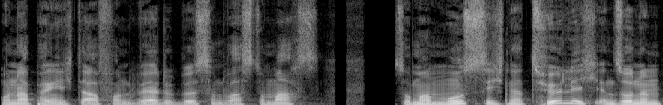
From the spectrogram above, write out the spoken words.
unabhängig davon, wer du bist und was du machst. So, man muss sich natürlich in so einem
